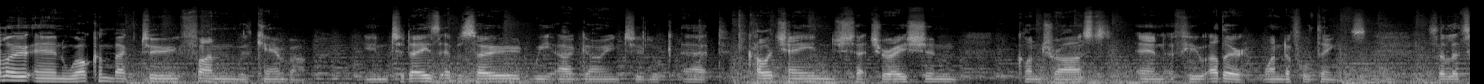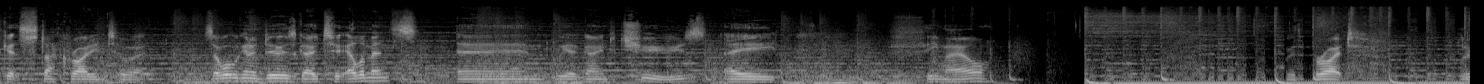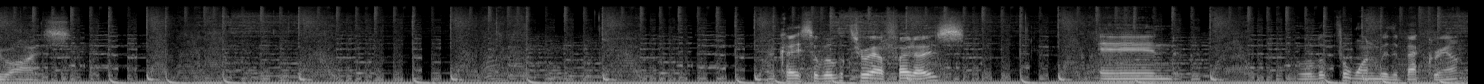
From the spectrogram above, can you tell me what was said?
Hello and welcome back to Fun with Canva. In today's episode we are going to look at color change, saturation, contrast and a few other wonderful things. So let's get stuck right into it. So what we're going to do is go to elements and we are going to choose a female with bright blue eyes. Okay, so we'll look through our photos and we'll look for one with a background.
